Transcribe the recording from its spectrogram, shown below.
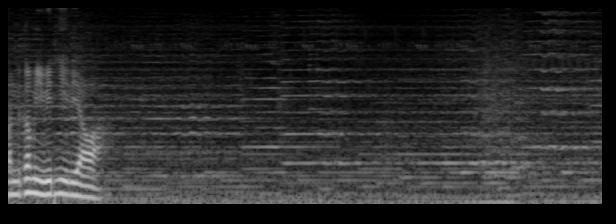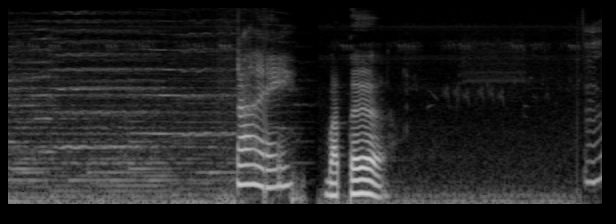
มันก็มีวิธีเดียวอะได้บัตเตอร์ อืม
